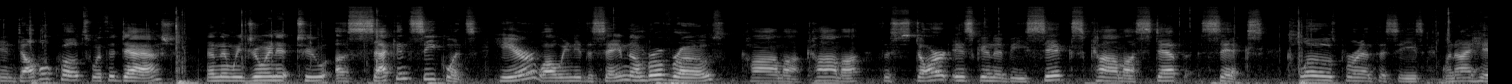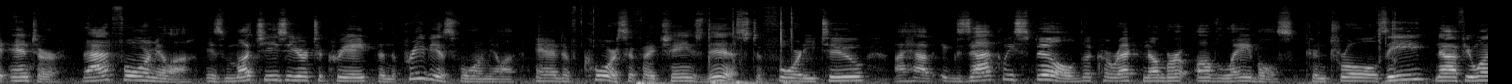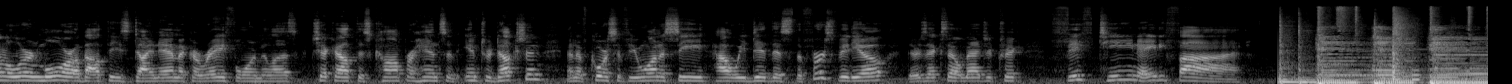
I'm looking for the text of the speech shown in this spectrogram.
in double quotes with a dash. And then we join it to a second sequence. Here, while we need the same number of rows, comma, comma, the start is going to be 6, comma, step 6. Close parentheses when I hit Enter. That formula is much easier to create than the previous formula. And of course, if I change this to 42, I have exactly spilled the correct number of labels. Control Z. Now, if you want to learn more about these dynamic array formulas, check out this comprehensive introduction. And of course, if you want to see how we did this the first video, there's Excel Magic Trick 1585. Música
